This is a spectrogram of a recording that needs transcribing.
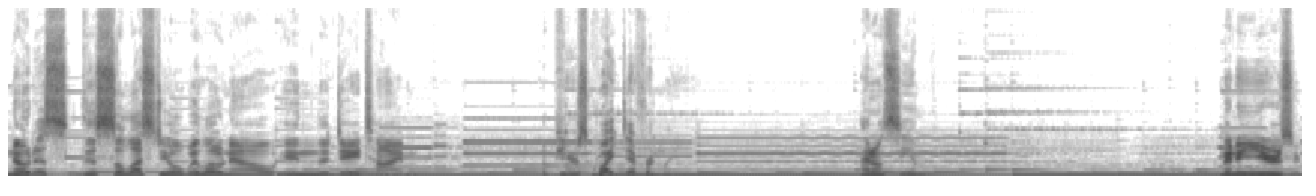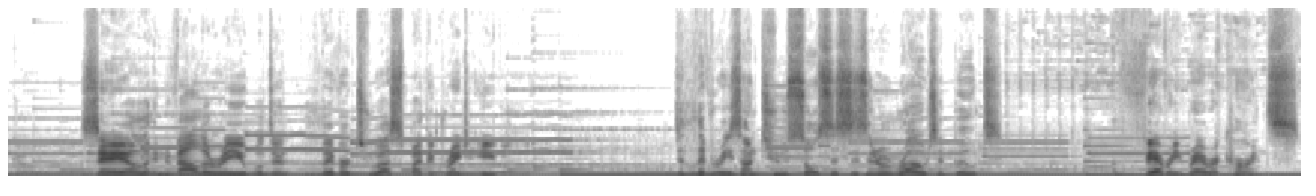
Notice the celestial willow now in the daytime appears quite differently. I don't see him. Many years ago, Zale and Valerie were delivered to us by the Great Eagle. Deliveries on two solstices in a row to boot. A very rare occurrence.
